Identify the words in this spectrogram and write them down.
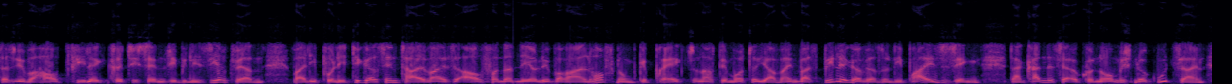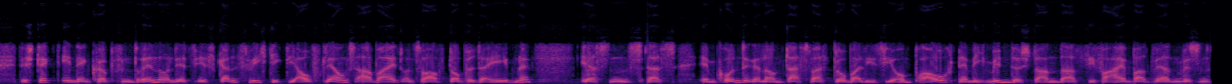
dass überhaupt viele kritisch sensibilisiert werden, weil die Politiker sind teilweise auch von der neoliberalen Hoffnung geprägt, so nach dem Motto, ja, wenn was billiger wird und die Preise sinken, dann kann das ja ökonomisch nur gut sein. Das steckt in den Köpfen drin und jetzt ist ganz wichtig die Aufklärungsarbeit und zwar auf doppelter Ebene. Erstens, dass im Grunde genommen das, was Globalisierung braucht, nämlich Mindeststandards, die vereinbart werden müssen,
